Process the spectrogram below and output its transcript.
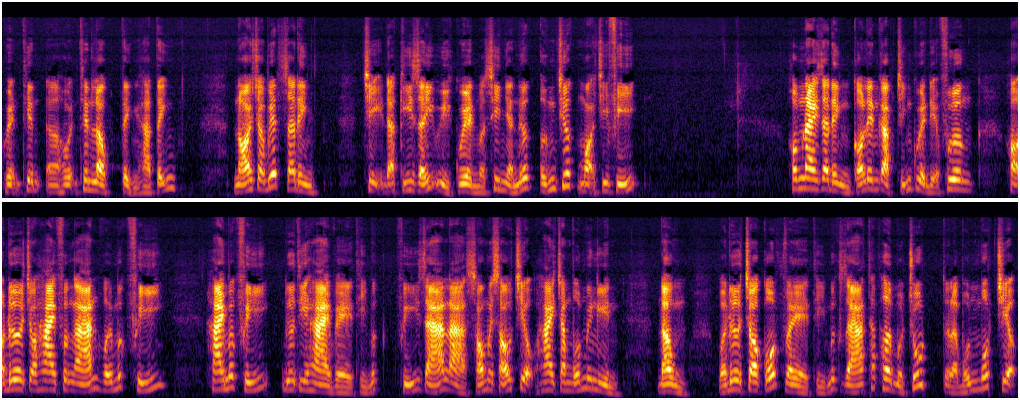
huyện Thiên, uh, huyện Thiên Lộc, tỉnh Hà Tĩnh, nói cho biết gia đình chị đã ký giấy ủy quyền và xin nhà nước ứng trước mọi chi phí. Hôm nay gia đình có lên gặp chính quyền địa phương, họ đưa cho hai phương án với mức phí hai mức phí đưa thi hài về thì mức phí giá là 66 triệu 240 nghìn đồng và đưa cho cốt về thì mức giá thấp hơn một chút, tức là 41 triệu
